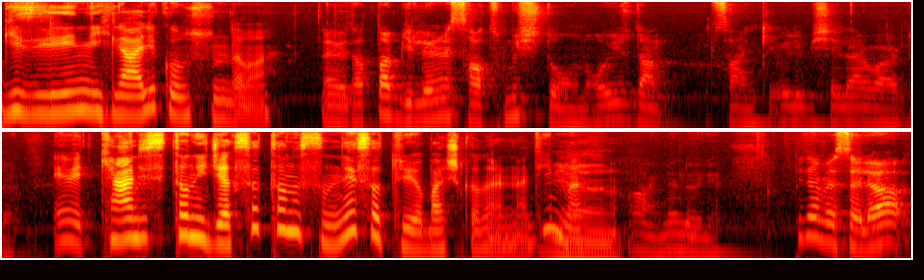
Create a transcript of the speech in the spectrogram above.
gizliliğinin ihlali konusunda mı? Evet hatta birilerine satmıştı onu. O yüzden sanki öyle bir şeyler vardı. Evet kendisi tanıyacaksa tanısın. Ne satıyor başkalarına değil mi? Yani. Aynen öyle. Bir de mesela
